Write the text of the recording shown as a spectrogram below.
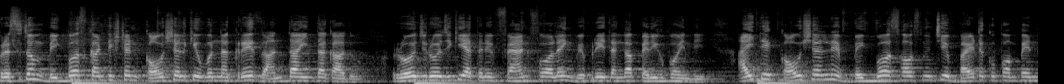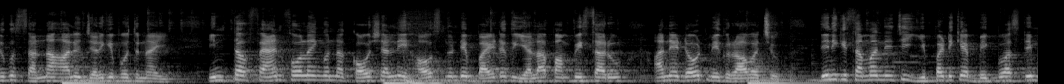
ప్రస్తుతం బిగ్ బాస్ కంటెస్టెంట్ కౌశల్కి ఉన్న క్రేజ్ అంతా ఇంత కాదు. రోజు రోజుకి అతని ఫ్యాన్ ఫాలోయింగ్ విపరీతంగా పెరిగిపోయింది. అయితే కౌశల్ని బిగ్ బాస్ హౌస్ నుంచి బయటకు పంపేందుకు సన్నాహాలు జరిగిపోతున్నాయి. ఇంత ఫ్యాన్ ఫాలోయింగ్ ఉన్న కౌశల్ని హౌస్ నుండి బయటకు ఎలా పంపిస్తారు అనే డౌట్ మీకు రావచ్చు. దీనికి సంబంధించి ఇప్పటికే బిగ్ బాస్ టీం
